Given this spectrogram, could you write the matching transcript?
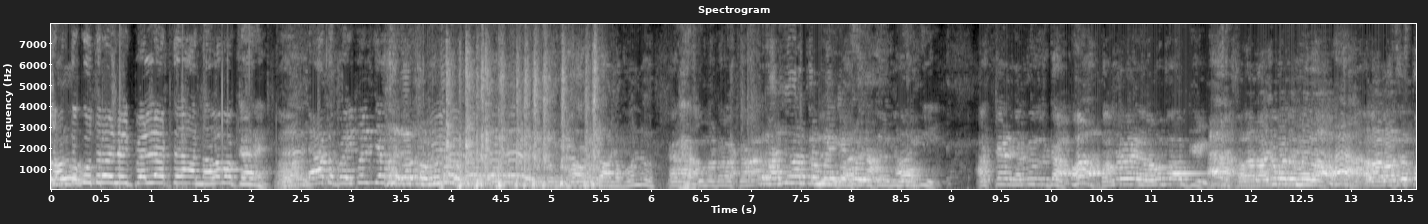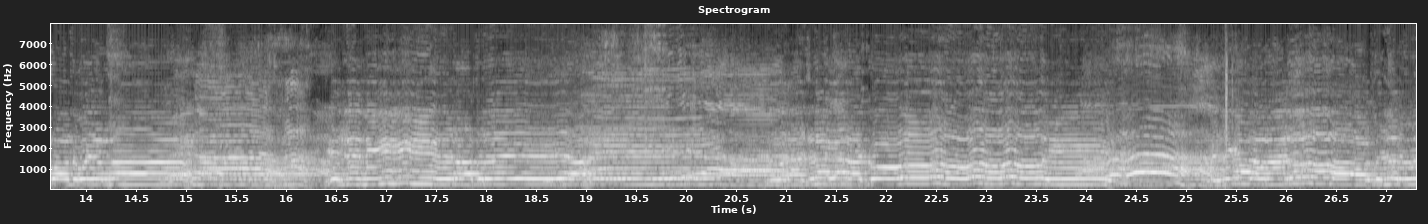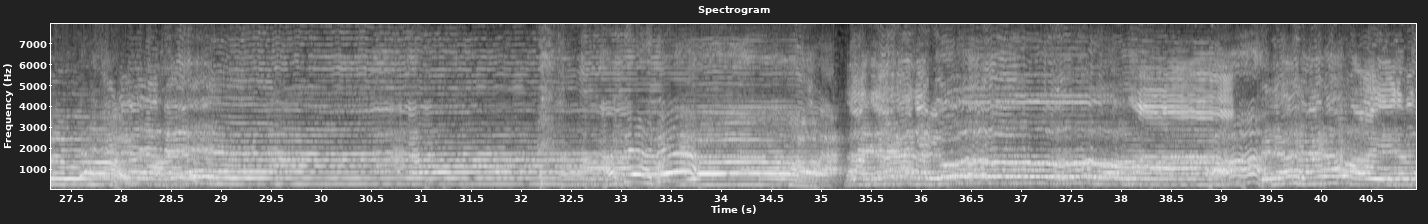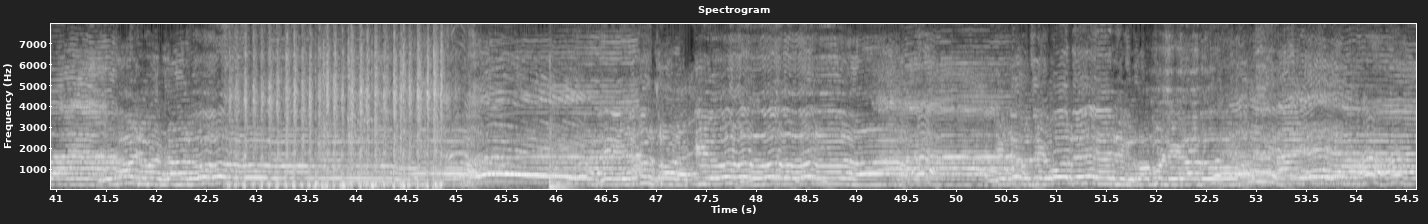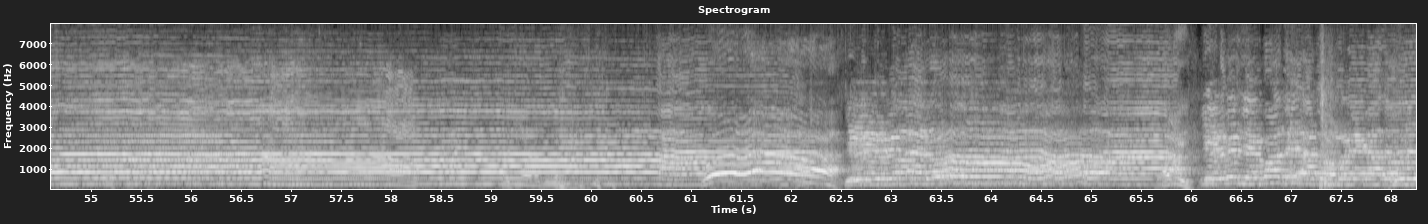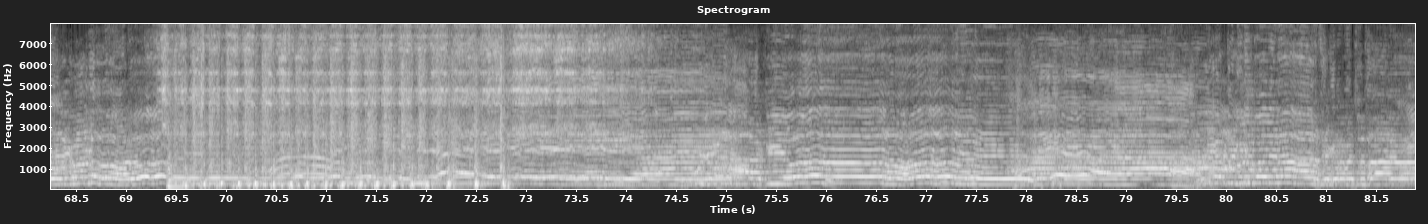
సొంత కూతురు నీ పెళ్ళి వస్తే ఆ నలమొక్కానే లేక పైపులు అది. అక్కడ కనకదుర్గ తమ్ముడైన రామబాబుకి. అలా రఘుపతి మీద. అలా నశిస్తాను పోయల్లా Mubarak.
